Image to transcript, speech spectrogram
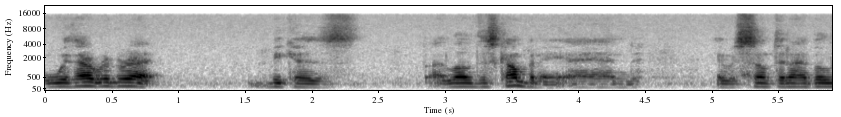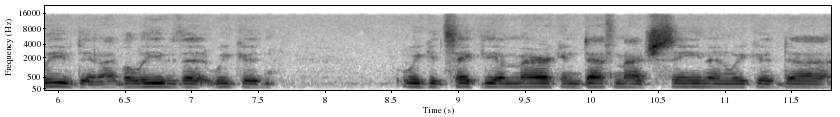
without regret because I love this company and it was something I believed in. I believed that we could we could take the American deathmatch scene and we could uh,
